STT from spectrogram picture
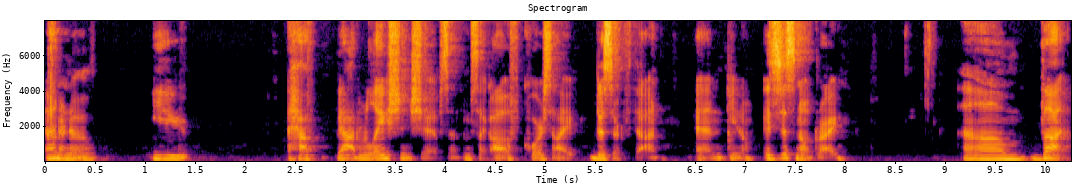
I don't know, you have bad relationships. And it's like, oh, of course I deserve that. And, you know, it's just not great. Um, but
